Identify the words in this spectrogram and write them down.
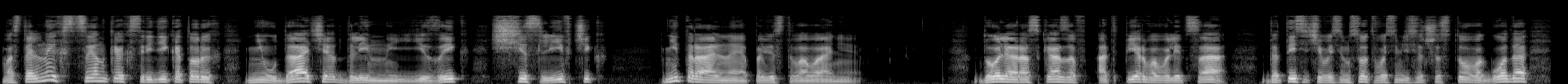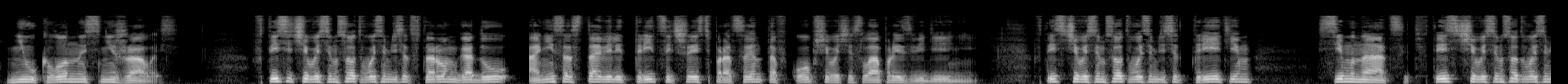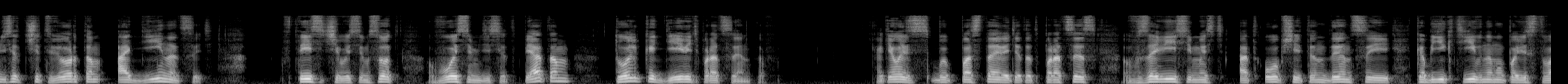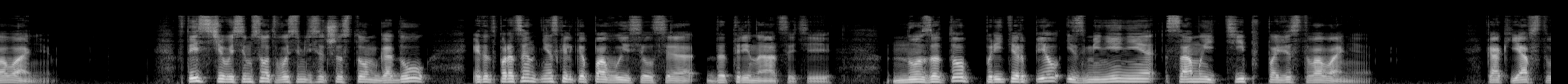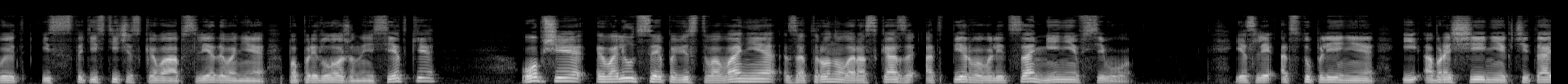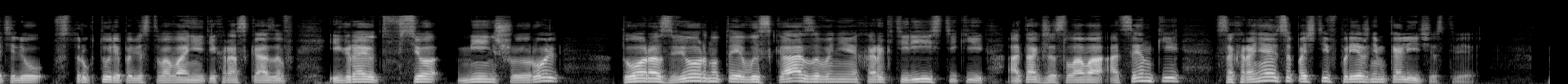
В остальных сценках, среди которых неудача, длинный язык, счастливчик, нейтральное повествование. Доля рассказов от первого лица – до 1886 года неуклонно снижалась. В 1882 году они составили 36% общего числа произведений. В 1883 – 17, в 1884 – 11, в 1885 – только 9%. Хотелось бы поставить этот процесс в зависимость от общей тенденции к объективному повествованию. В 1886 году этот процент несколько повысился до 13, но зато претерпел изменения самый тип повествования. Как явствует из статистического обследования по предложенной сетке, общая эволюция повествования затронула рассказы от первого лица менее всего. Если отступление и обращение к читателю в структуре повествования этих рассказов играют все меньшую роль, то развернутые высказывания, характеристики, а также слова оценки – сохраняются почти в прежнем количестве.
